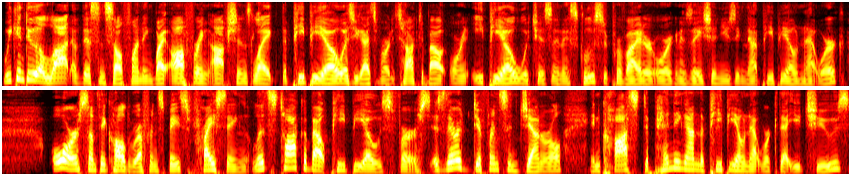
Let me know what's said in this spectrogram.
We can do a lot of this in self funding by offering options like the PPO, as you guys have already talked about, or an EPO, which is an exclusive provider organization using that PPO network, or something called reference based pricing. Let's talk about PPOs first. Is there a difference in general in cost depending on the PPO network that you choose?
